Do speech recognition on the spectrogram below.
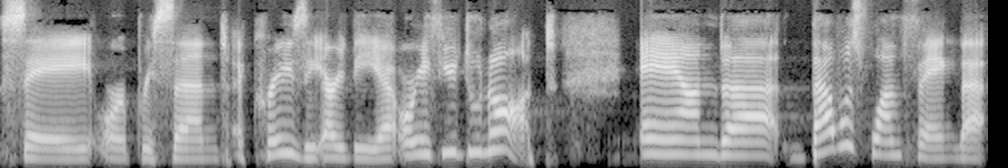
say or present a crazy idea or if you do not. And uh, that was one thing that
